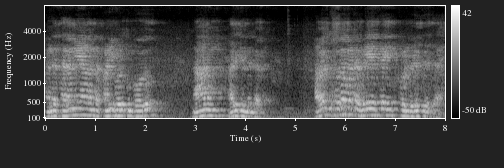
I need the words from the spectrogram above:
அந்த திறமையால் அந்த பணி கொடுக்கும் போது நானும் அருகில் நின்றவர் அவருக்கு சொல்லப்பட்ட விடயத்தை கொண்டு எடுத்திருக்கிறார்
